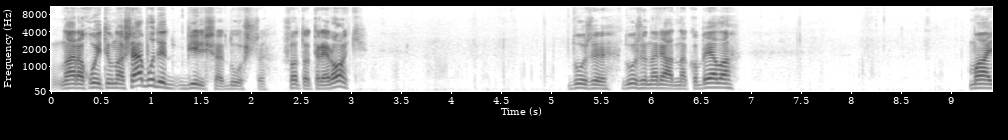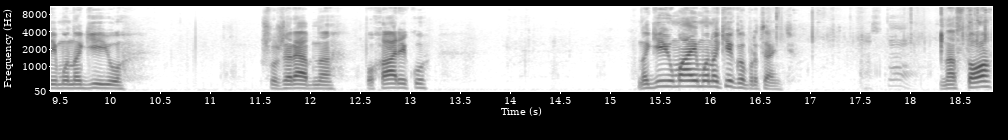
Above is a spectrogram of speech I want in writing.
Нарахуйте, вона ще буде більше, дужче. Що то, три роки? Дуже, дуже нарядна кобила. Маємо надію, що жеребна по харіку. Надію маємо на кілька процентів? На сто. На 100?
